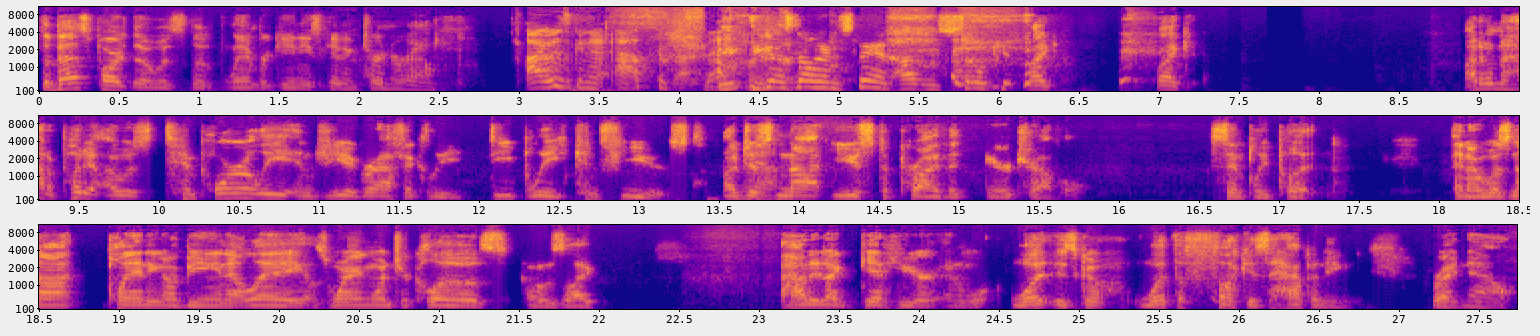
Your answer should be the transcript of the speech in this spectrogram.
The best part though was the Lamborghinis getting turned around. I was gonna ask about You, that. you guys don't understand. I was so like, like, I don't know how to put it. I was temporally and geographically deeply confused. I'm just Yeah. not used to private air travel, simply put. And I was not planning on being in LA. I was wearing winter clothes. I was like, how did I get here? And wh- what is going? What the fuck is happening right now?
